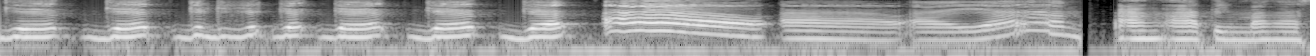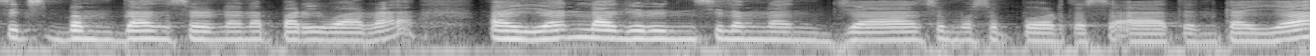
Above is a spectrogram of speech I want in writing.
get, get, get, get, get, get, get, get, ow, ow, ayan. Ang ating mga six bomb dancer na napariwara, ayan, lagi rin silang nandyan, sumusuporta sa atin. Kaya,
